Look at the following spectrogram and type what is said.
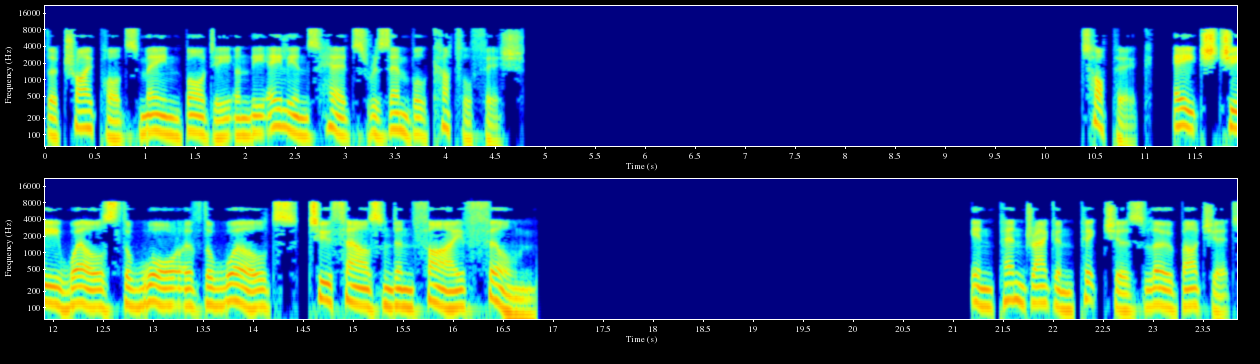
The tripod's main body and the aliens' heads resemble cuttlefish. Topic: H. G. Wells' The War of the Worlds 2005 film In Pendragon Pictures' low-budget,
